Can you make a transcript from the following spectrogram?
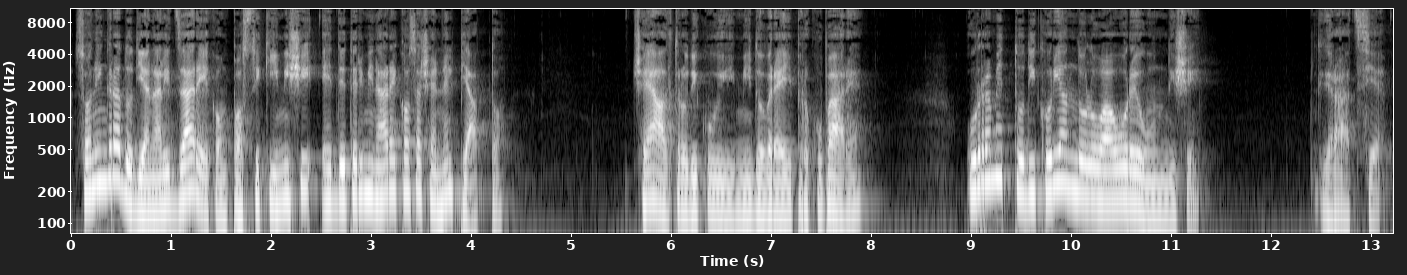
Sono in grado di analizzare i composti chimici e determinare cosa c'è nel piatto. C'è altro di cui mi dovrei preoccupare? Un rametto di coriandolo a ore undici. Grazie,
